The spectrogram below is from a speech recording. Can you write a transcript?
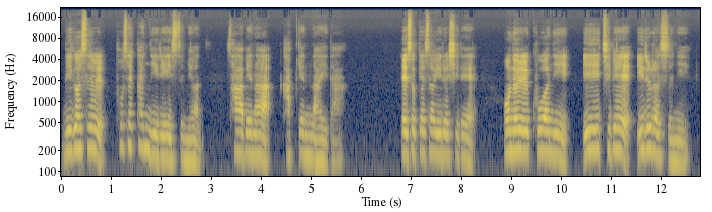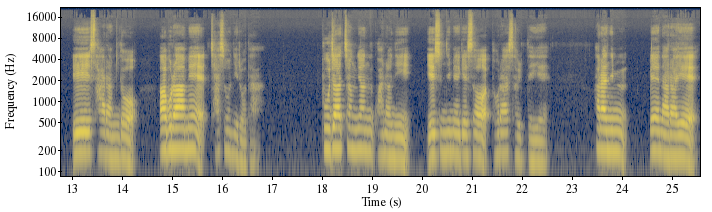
네 것을 토색한 일이 있으면 사배나 갚겠나이다. 예수께서 이르시되 오늘 구원이 이 집에 이르렀으니 이 사람도 아브라함의 자손이로다. 부자 청년 관원이 예수님에게서 돌아설 때에 하나님의 나라에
